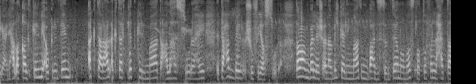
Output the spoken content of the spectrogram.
يعني على الأقل كلمة أو كلمتين أكثر على الاكثر ثلاث كلمات على هالصورة هي تعبر شو فيها الصورة. طبعا ببلش أنا بالكلمات من بعد السنتين ونص للطفل لحتى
